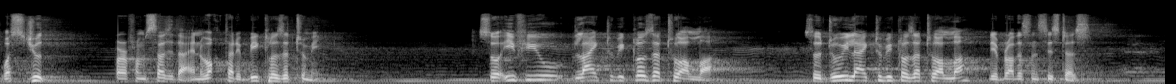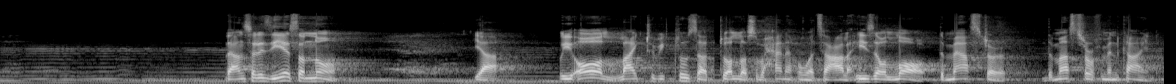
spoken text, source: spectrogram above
wasjud, perform sajda, and waqtarib, be closer to me. So if you like to be closer to Allah, so do we like to be closer to Allah, dear brothers and sisters? The answer is yes or no? Yeah. We all like to be closer to Allah subhanahu wa ta'ala. He's our Lord, the Master, the Master of mankind.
